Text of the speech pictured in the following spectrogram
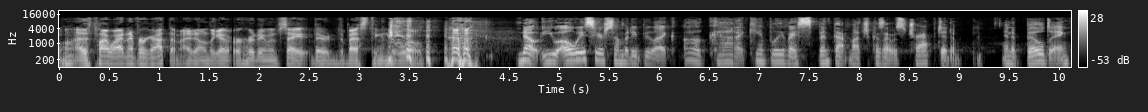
Well, that's probably why I never got them. I don't think I've ever heard anyone say they're the best thing in the world. No, you always hear somebody be like, "Oh God, I can't believe I spent that much because I was trapped in a in a building."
